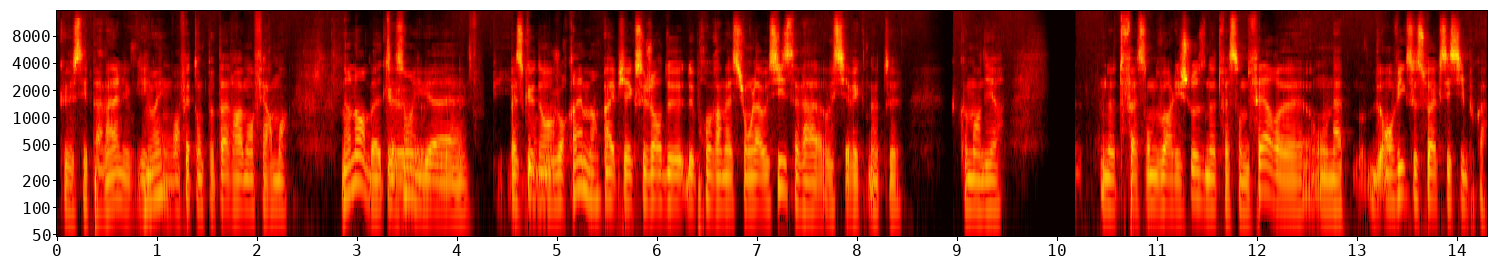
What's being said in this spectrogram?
que c'est pas mal. Et Ouais. qu'on- en fait, on peut pas vraiment faire moins. Non, non, bah, de toute façon, euh, il y a... parce que dans- toujours quand même. hein. Et puis avec ce genre de, de programmation là aussi, ça va aussi avec notre comment dire notre façon de voir les choses, notre façon de faire. euh, on a envie que ce soit accessible, quoi.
